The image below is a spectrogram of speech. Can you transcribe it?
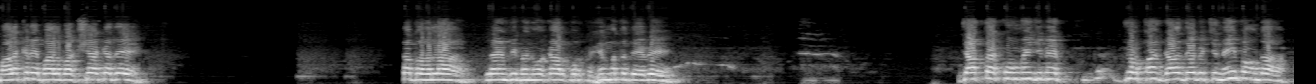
ਮਾਲਕ ਨੇ ਬਲ ਬਖਸ਼ਿਆ ਕਦੇ, ਤਾਂ ਬਦਲਾ ਲੈਣ ਦੀ ਮੈਨੂੰ ਅਕਾਲ ਪੁਰਖ ਹਿੰਮਤ ਦੇਵੇ। ਜਦ ਤੱਕ ਉਵੇਂ ਜਿਵੇਂ ਜ਼ੁਲਫਾਂ ਗਲ ਦੇ ਵਿੱਚ ਨਹੀਂ ਪਾਉਂਦਾ,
